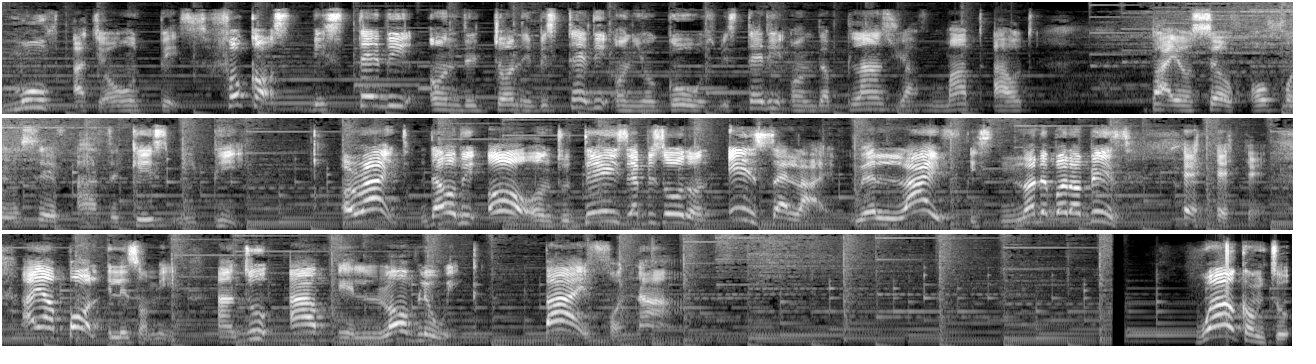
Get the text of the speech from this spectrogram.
Move at your own pace. Focus. Be steady on the journey. Be steady on your goals. Be steady on the plans you have mapped out by yourself or for yourself, as the case may be. Alright, that will be all on today's episode on Inside Life, where life is not about a business. I am Paul Ilesomi, and do have a lovely week. Bye for now. Welcome to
